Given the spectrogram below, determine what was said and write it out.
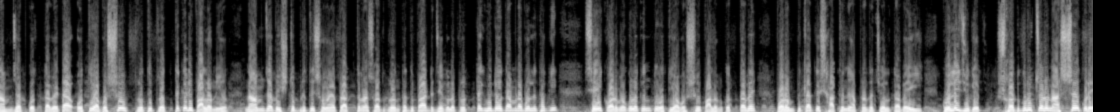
নাম জপ করতে হবে। এটা অতি অবশ্যই প্রতি প্রত্যেকেরই পালনীয়। নাম জপ ইষ্টবৃত্তি, সময় প্রার্থনা সদ্গ্রন্থাদি পাঠ যেগুলো প্রত্যেক ভিডিওতে আমরা বলে থাকি, সেই কর্মগুলো কিন্তু অতি অবশ্যই পালন করতে হবে। পরমপিতাকে সাথে নিয়ে আপনাদের চলতে হবে। এই কলিযুগে সদ্গুরুর চরণ আশ্রয় করে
